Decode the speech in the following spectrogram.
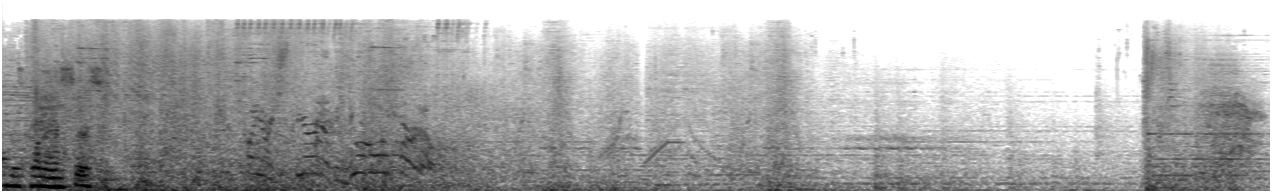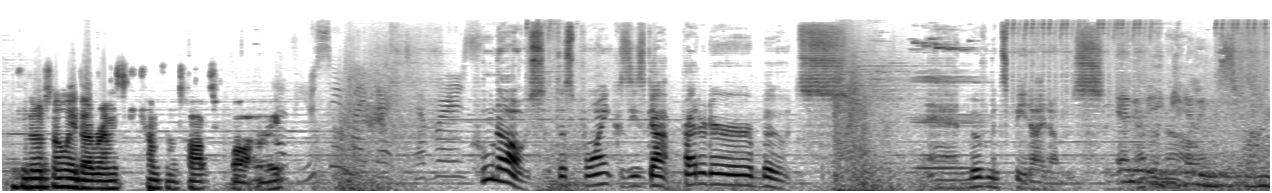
I just want to assist. Fiery spirit of the Euro Inferno! Okay, there's no way that Rammus can come from top to bot, right? Who knows at this point, because he's got Predator boots and movement speed items. You Enemy killing spree.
